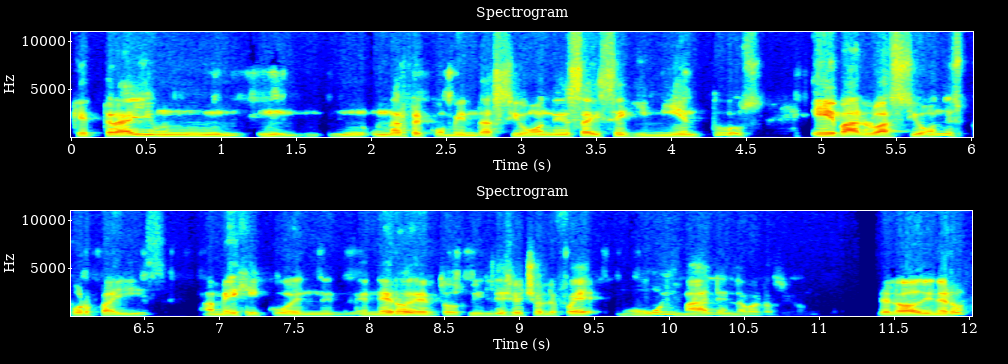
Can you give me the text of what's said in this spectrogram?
que trae unas recomendaciones, hay seguimientos, evaluaciones por país. A México en, enero de 2018 le fue muy mal en la evaluación de lavado de dinero.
